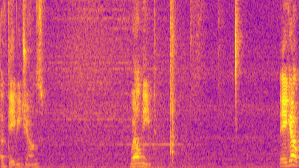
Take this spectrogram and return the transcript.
of Davy Jones. Well memed. There you go.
